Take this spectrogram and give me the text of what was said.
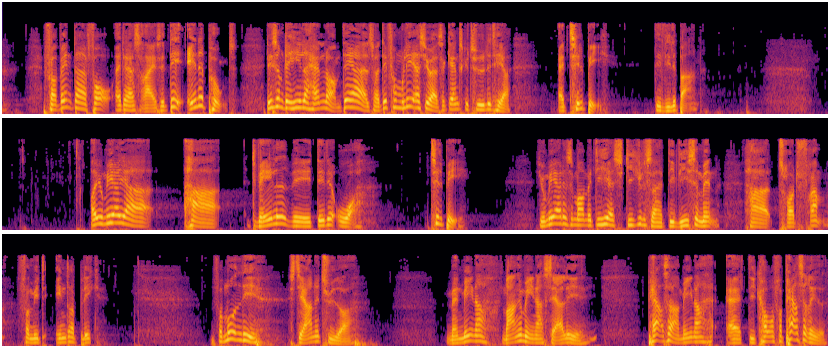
forventer at få af deres rejse, det endepunkt, det som det hele handler om, det er altså, det formuleres jo altså ganske tydeligt her, at tilbe det lille barn. Og jo mere jeg har dvælet ved dette ord, tilbe, jo mere er det som om, at de her skikkelser, de vise mænd, har trådt frem for mit indre blik. Formodentlig stjernetydere. Man mener, mange mener særlige persere mener, at de kommer fra perseriet.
